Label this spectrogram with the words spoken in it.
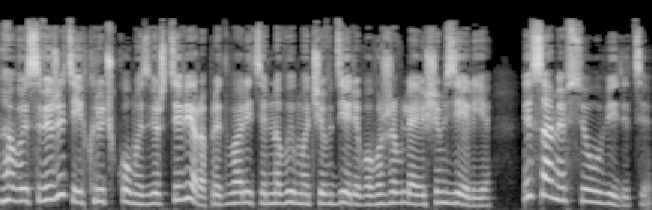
а вы свяжите их крючком из вертивера, предварительно вымочив дерево в оживляющем зелье, и сами все увидите.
